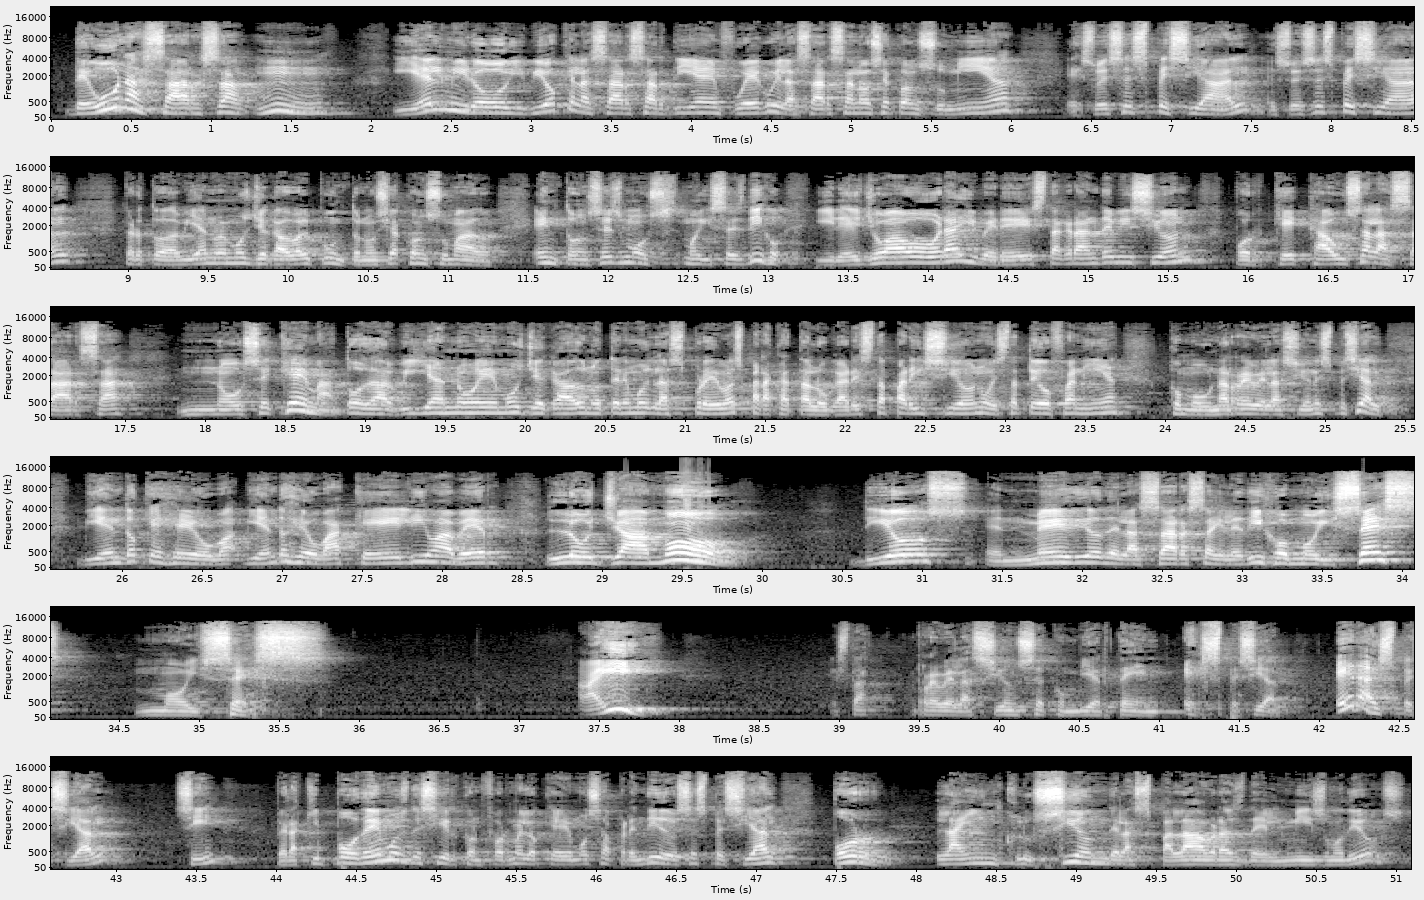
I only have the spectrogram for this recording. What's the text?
de una zarza, mm, y él miró y vio que la zarza ardía en fuego y la zarza no se consumía. Eso es especial, eso es especial, pero todavía no hemos llegado al punto, no se ha consumado. Entonces Moisés dijo, iré yo ahora y veré esta grande visión, ¿por qué causa la zarza no se quema? Todavía no hemos llegado, no tenemos las pruebas para catalogar esta aparición o esta teofanía como una revelación especial. Viendo que Jehová, viendo Jehová que él iba a ver, lo llamó Dios en medio de la zarza y le dijo, Moisés, Moisés. Ahí esta revelación se convierte en especial. Era especial, sí, pero aquí podemos decir, conforme lo que hemos aprendido, es especial por la inclusión de las palabras del mismo Dios.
